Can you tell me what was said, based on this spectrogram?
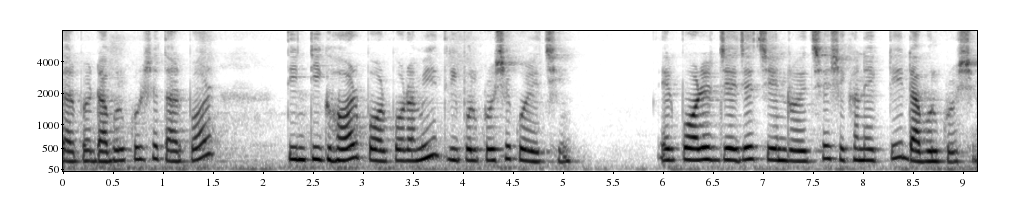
তারপর ডাবল ক্রোশে তারপর তিনটি ঘর পরপর আমি ত্রিপল ক্রোশে করেছি। এর পরের যে যে চেন রয়েছে, সেখানে একটি ডাবল ক্রোশে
